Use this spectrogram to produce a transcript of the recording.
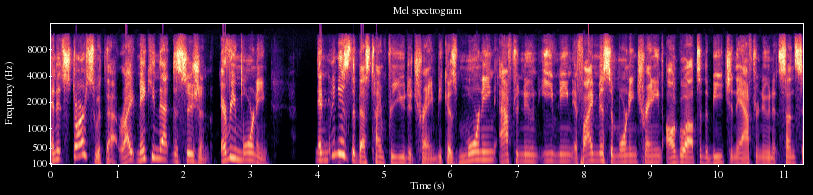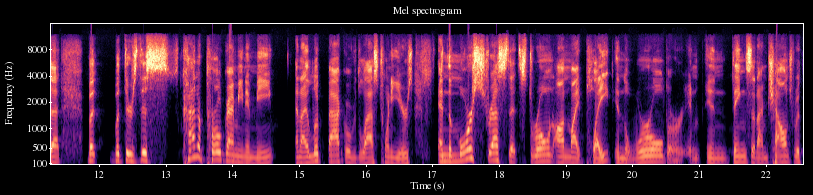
And it starts with that, right? Making that decision every morning. And when is the best time for you to train? Because morning, afternoon, evening, if I miss a morning training, I'll go out to the beach in the afternoon at sunset. But but there's this kind of programming in me and I look back over the last 20 years, and the more stress that's thrown on my plate in the world or in, in things that I'm challenged with,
